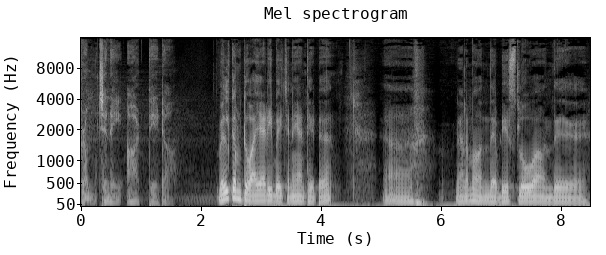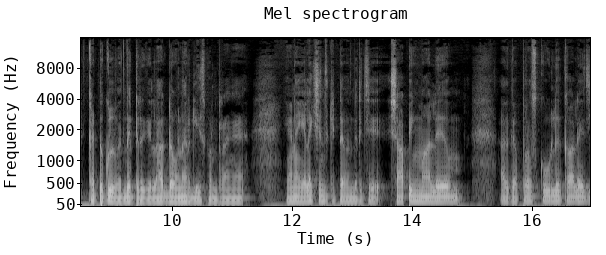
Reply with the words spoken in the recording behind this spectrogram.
From Chennai art theatre welcome to ஐஆடி பை சென்னை ஆர்ட் தேட்டர் நிலமை வந்து அப்படியே ஸ்லோவாக வந்து கட்டுக்குள் வந்துட்டுருக்கு. லாக்டவுன்லாம் ரிலீஸ் பண்ணுறாங்க ஏன்னா எலெக்ஷன்ஸ் கிட்ட வந்துடுச்சு. ஷாப்பிங் மாலு அதுக்கப்புறம் ஸ்கூலு காலேஜ்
